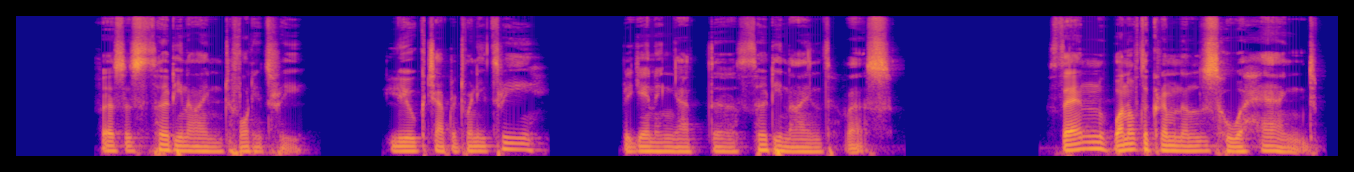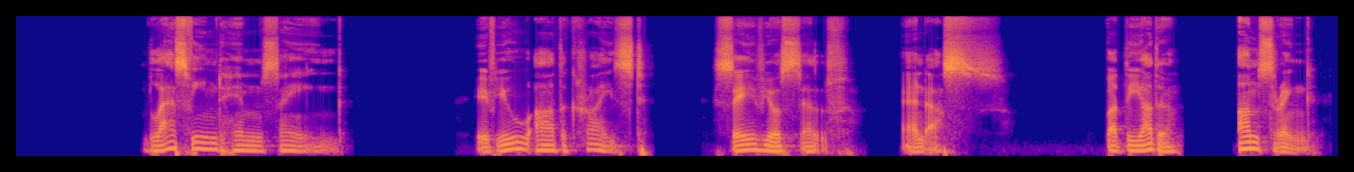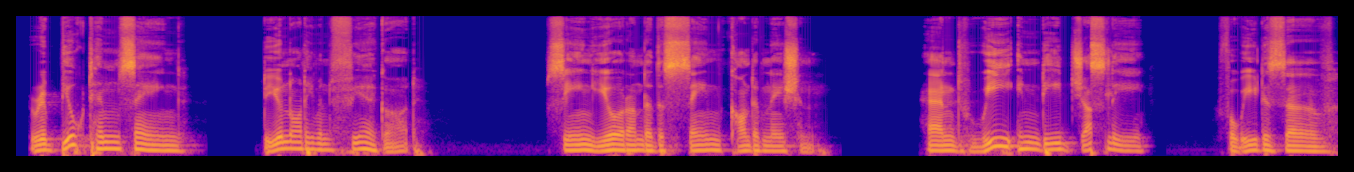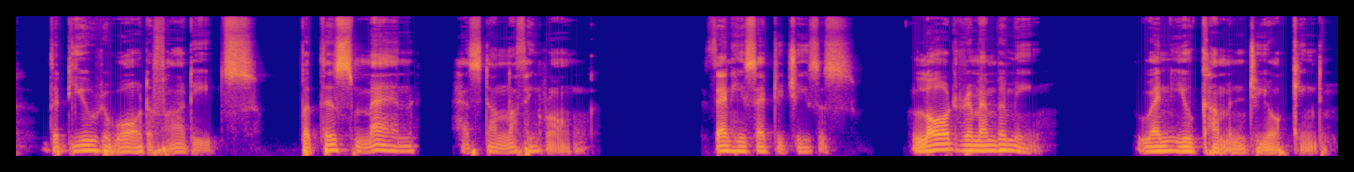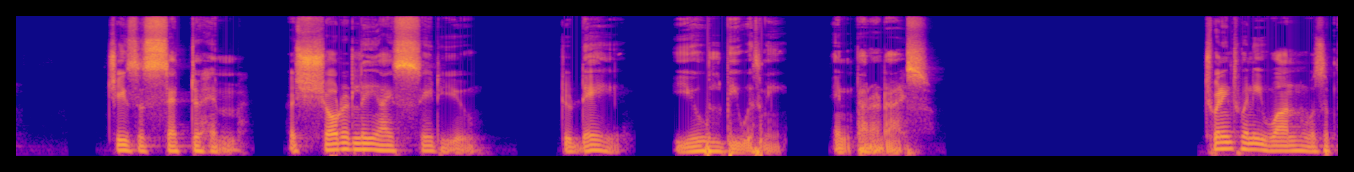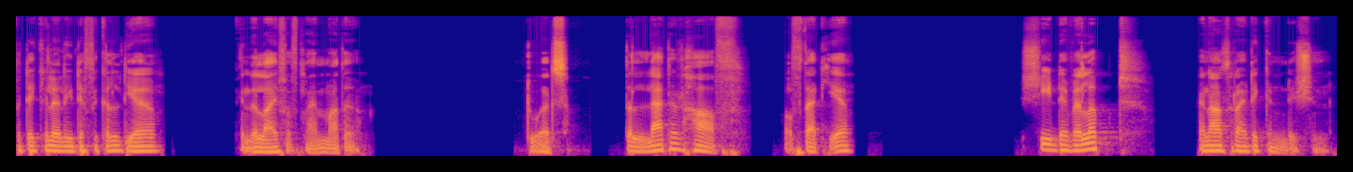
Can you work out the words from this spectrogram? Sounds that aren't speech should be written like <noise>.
verses 39 to 43. Luke chapter 23, beginning at the 39th verse. Then one of the criminals who were hanged blasphemed him, saying, If you are the Christ, save yourself and us. But the other, answering, rebuked him, saying, Do you not even fear God, seeing you are under the same condemnation? And we indeed justly, for we deserve the due reward of our deeds. But this man has done nothing wrong. Then he said to Jesus, Lord, remember me when you come into your kingdom. Jesus said to him, Assuredly I say to you, today you will be with me in paradise. 2021 was a particularly difficult year in the life of my mother. Towards the latter half of that year, she developed an arthritic condition.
